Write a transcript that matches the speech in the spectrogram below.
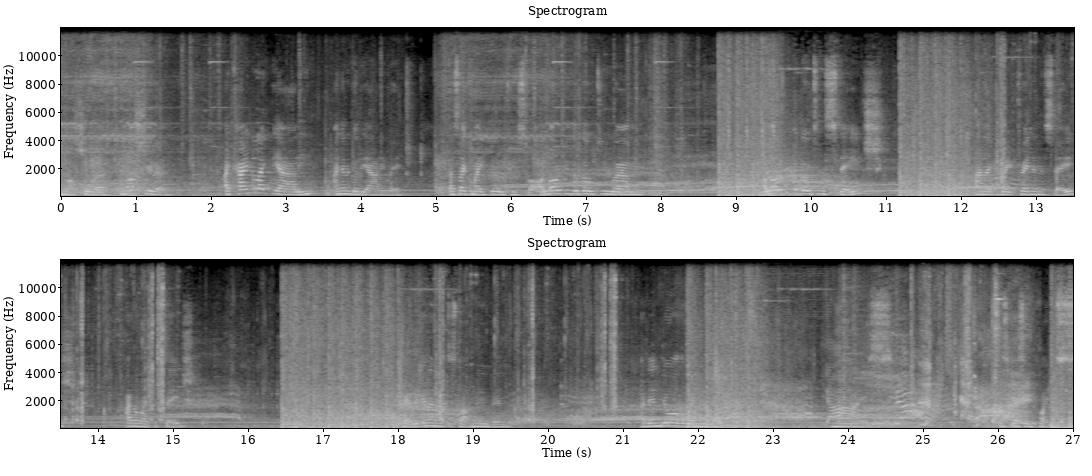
I'm not sure. I'm not sure. I kind of like the alley. I'm gonna go the alleyway. That's like my go-to spot. A lot of people go to um. A lot of people go to the stage and like rape train in the stage. I don't like the stage. Okay, we're gonna have to start moving. I didn't do all the windows up. Nice. Let's get some points.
